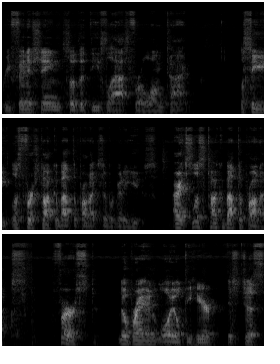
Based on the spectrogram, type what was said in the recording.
refinishing so that these last for a long time. Let's see, let's first talk about the products that we're gonna use. All right, so let's talk about the products. First, no brand loyalty here. It's just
